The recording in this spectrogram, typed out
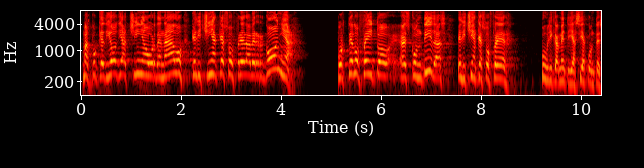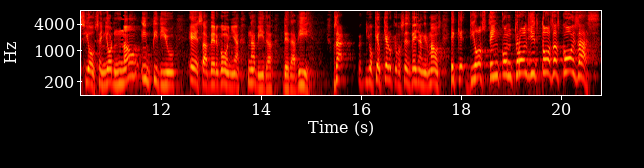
mas porque Deus já tinha ordenado que ele tinha que sofrer a vergonha. Por tê-lo feito a escondidas, ele tinha que sofrer públicamente y así aconteció. El Señor no impidió esa vergüenza en la vida de David. O sea, yo quiero que ustedes vean, hermanos, es que Dios tiene control de todas las cosas.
